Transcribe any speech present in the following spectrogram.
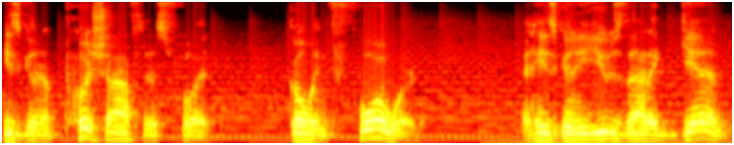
he's going to push off this foot going forward and he's going to use that again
